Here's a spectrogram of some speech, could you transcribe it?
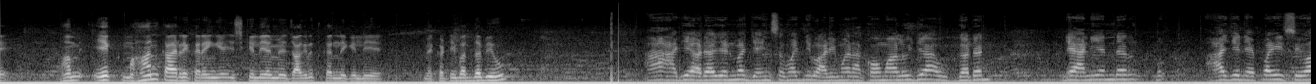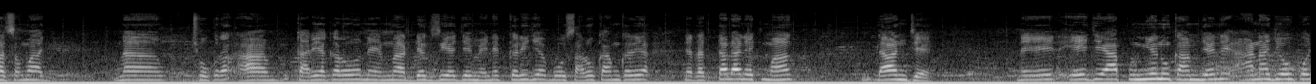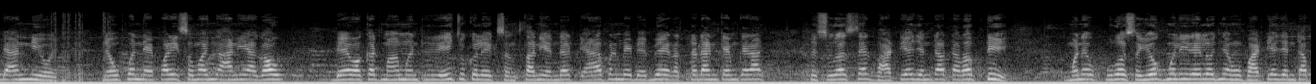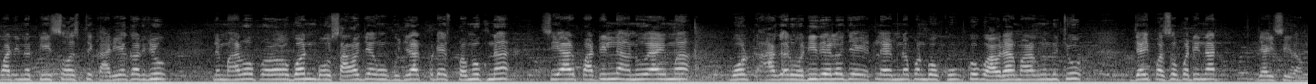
हम एक महान कार्य करेंगे इसके लिए मैं जागृत करने के लिए मैं कटिबद्ध भी हूँ આ આજે અડાજનમાં જૈન સમાજની વાડીમાં રાખવામાં આવેલું છે આ ઉદ્ઘાટન ને આની અંદર આ જે નેપાળી સેવા સમાજના છોકરા આ કાર્યકરો ને એમના અધ્યક્ષજીએ જે મહેનત કરી છે બહુ સારું કામ કર્યા ને રક્તદાન એક મહા દાન છે ને એ જે આ પુણ્યનું કામ છે ને, આના જેવું કોઈ દાન નહીં હોય. ને હું પણ નેપાળી સમાજના આની અગાઉ બે વખત મહામંત્રી રહી ચૂકેલો એક સંસ્થાની અંદર. ત્યાં પણ મેં બે બે રક્તદાન કેમ્પ કર્યા? ને સુરત શહેર ભારતીય જનતા તરફથી મને પૂરો સહયોગ મળી રહેલો છે હું ભારતીય જનતા પાર્ટીનો ત્રીસ વર્ષથી કાર્યકર છું. ને મારો પ્રલોભન બહુ સારો છે. હું ગુજરાત પ્રદેશ પ્રમુખના સી આર પાટીલના અનુયાયીમાં બહુ આગળ વધી રહેલો છે. એટલે એમને પણ બહુ ખૂબ ખૂબ આભાર માનું છું. જય પશુપતિનાથ, જય શ્રી રામ.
